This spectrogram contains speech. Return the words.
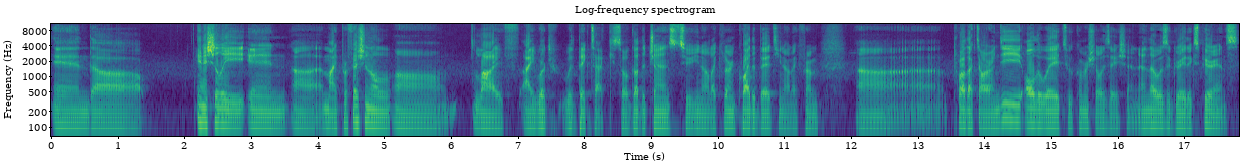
And uh, initially, in my professional um, life, I worked with big tech, so got the chance to you know like learn quite a bit, you know, like from uh, product R&D all the way to commercialization, and that was a great experience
